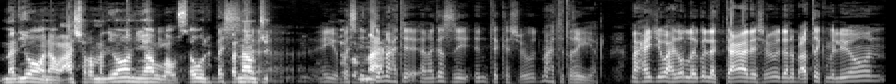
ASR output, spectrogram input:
مليون أو عشرة مليون يلا وسوي لك برنامج آه، أيوه بس أنت. ما حت... أنا قصدي أنت كسعود ما حتتغير ما حيجي واحد والله يقول لك تعال يا سعود أنا بعطيك مليون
